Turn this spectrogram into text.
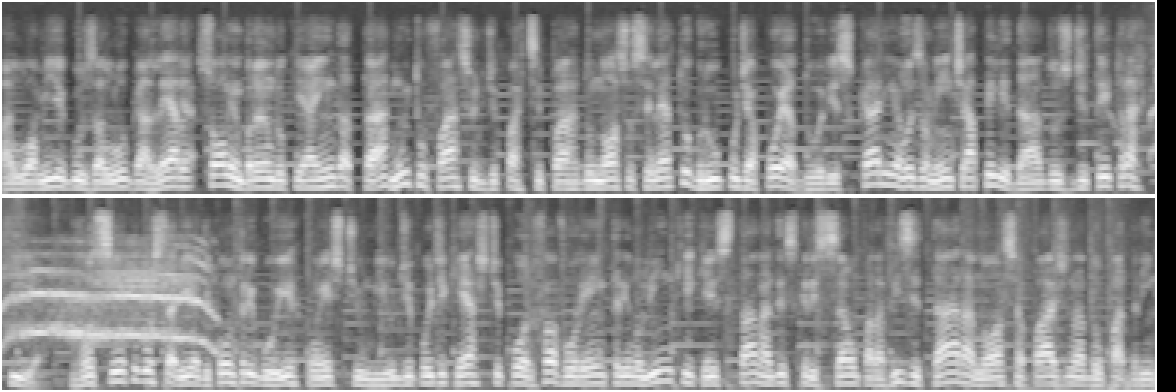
Alô amigos, alô galera, só lembrando que ainda tá muito fácil de participar do nosso seleto grupo de apoiadores carinhosamente apelidados de Tetrarquia. Você que gostaria de contribuir com este humilde podcast, por favor entre no link que está na descrição para visitar a nossa página do Padrim.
